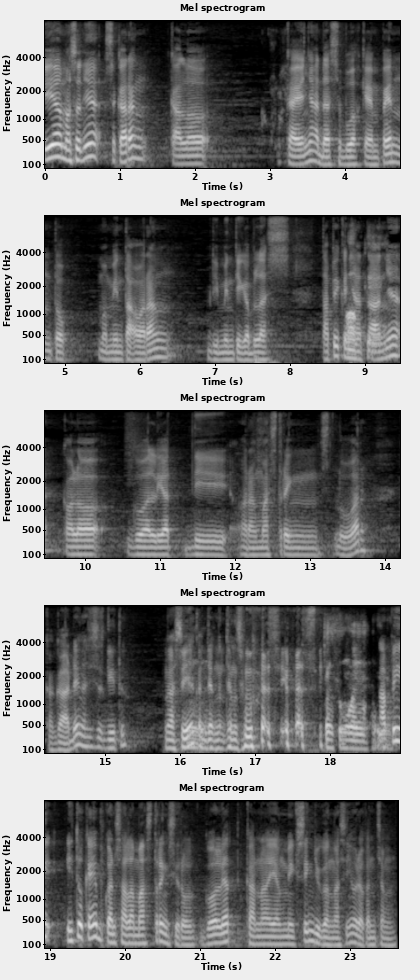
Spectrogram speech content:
Iya, maksudnya sekarang kalau kayaknya ada sebuah campaign untuk meminta orang di min 13. Tapi kenyataannya kalau gue lihat di orang mastering luar, kagak ada yang ngasih segitu. Ngasihnya kenceng-kenceng semua sih masih. Yang semuanya. Iya. Tapi itu kayak bukan salah mastering sih, Rul. Gue lihat karena yang mixing juga ngasihnya udah kenceng.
